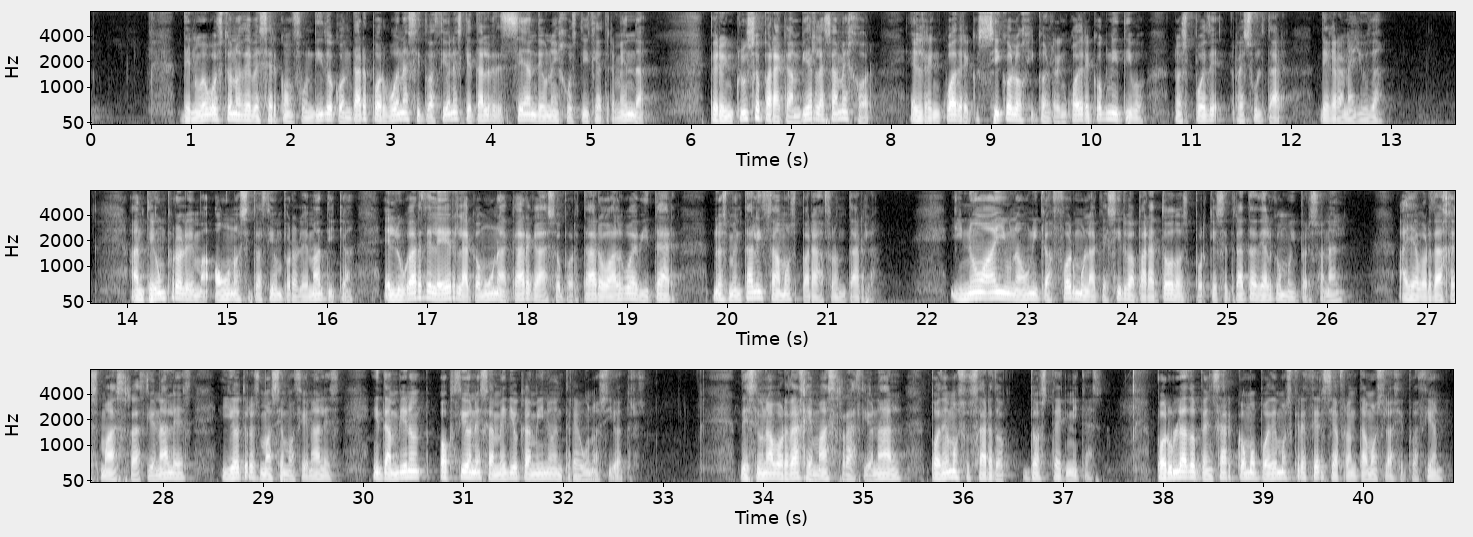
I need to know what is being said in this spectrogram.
De nuevo, esto no debe ser confundido con dar por buenas situaciones que tal vez sean de una injusticia tremenda. Pero incluso para cambiarlas a mejor, el reencuadre psicológico, el reencuadre cognitivo, nos puede resultar de gran ayuda. Ante un problema o una situación problemática, en lugar de leerla como una carga a soportar o algo a evitar, nos mentalizamos para afrontarla. Y no hay una única fórmula que sirva para todos porque se trata de algo muy personal. Hay abordajes más racionales y otros más emocionales, y también opciones a medio camino entre unos y otros. Desde un abordaje más racional podemos usar dos técnicas. Por un lado, pensar cómo podemos crecer si afrontamos la situación.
